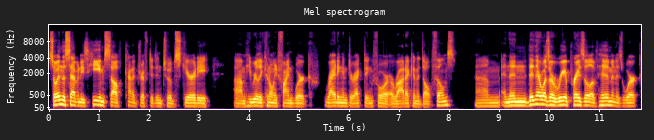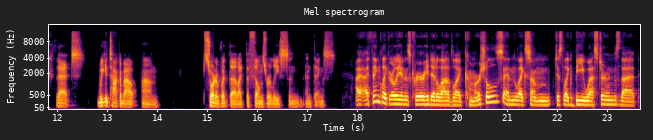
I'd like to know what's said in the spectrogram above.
So in the 70s he himself kind of drifted into obscurity. Um, he really could only find work writing and directing for erotic and adult films. Um, and then then there was a reappraisal of him and his work that we could talk about um, sort of with the like the film's release and and things. I, I think like early in his career, he did a lot of like commercials and like some just like B westerns that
